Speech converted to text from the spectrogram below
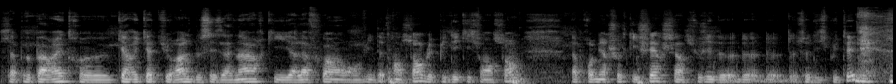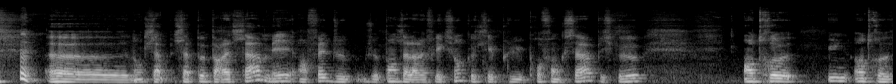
ça peut paraître euh, caricatural de ces anards qui à la fois ont envie d'être ensemble et puis dès qu'ils sont ensemble, la première chose qu'ils cherchent c'est un sujet de, de- de- de se disputer. Euh, donc ça, ça peut paraître ça, mais en fait je, je pense à la réflexion que c'est plus profond que ça puisque entre, une, entre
